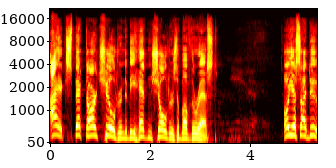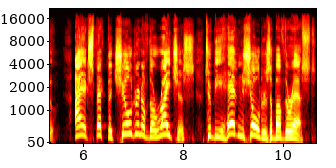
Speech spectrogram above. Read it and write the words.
I expect our children to be head and shoulders above the rest. Oh, yes, I do. I expect the children of the righteous to be head and shoulders above the rest.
